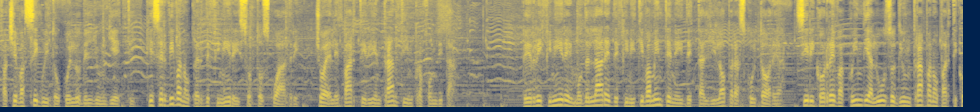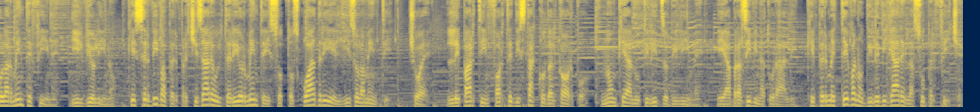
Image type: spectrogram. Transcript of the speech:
faceva seguito quello degli unghietti, che servivano per definire i sottosquadri, cioè le parti rientranti in profondità per rifinire e modellare definitivamente nei dettagli l'opera scultorea, si ricorreva quindi all'uso di un trapano particolarmente fine, il violino, che serviva per precisare ulteriormente i sottosquadri e gli isolamenti, cioè, le parti in forte distacco dal corpo, nonché all'utilizzo di lime e abrasivi naturali, che permettevano di levigare la superficie.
